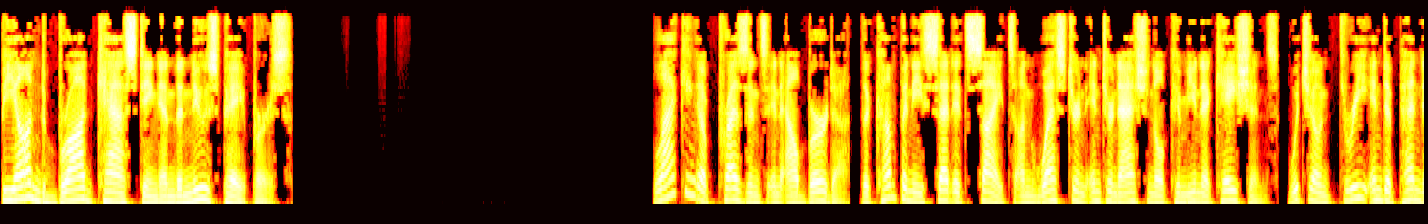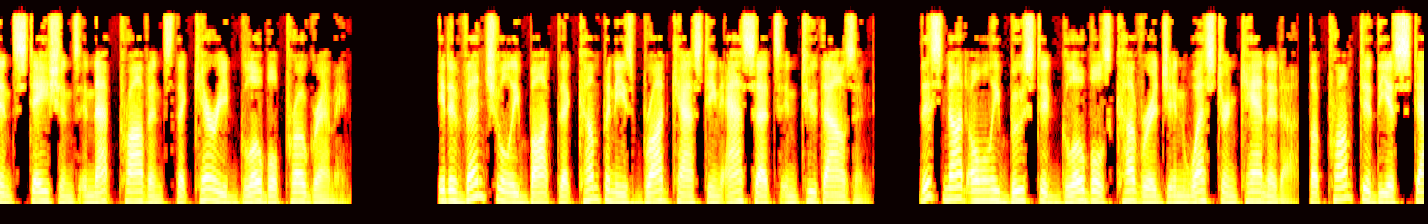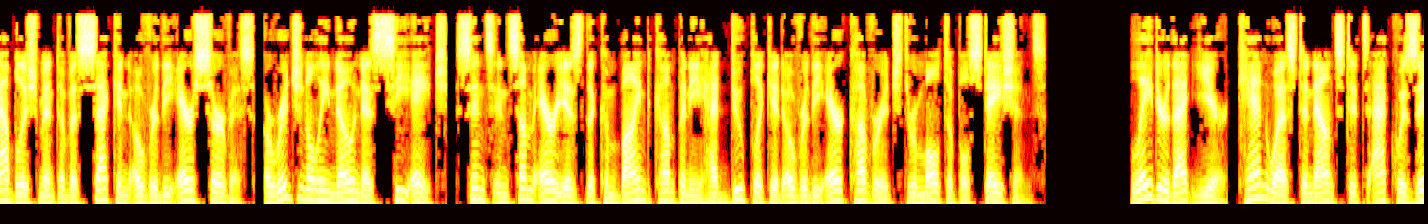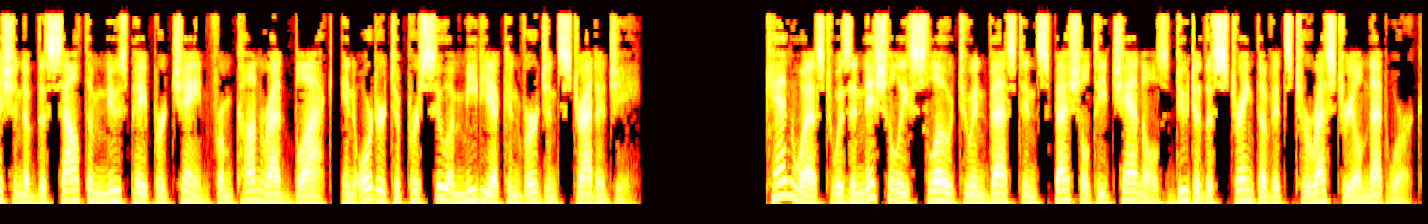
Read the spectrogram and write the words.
Beyond broadcasting and the newspapers Lacking a presence in Alberta, the company set its sights on Western International Communications, which owned three independent stations in that province that carried global programming. It eventually bought that company's broadcasting assets in 2000. This not only boosted Global's coverage in Western Canada, but prompted the establishment of a second over-the-air service, originally known as CH, since in some areas the combined company had duplicate over-the-air coverage through multiple stations. Later that year, CanWest announced its acquisition of the Southam newspaper chain from Conrad Black, in order to pursue a media convergence strategy. CanWest was initially slow to invest in specialty channels due to the strength of its terrestrial network.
